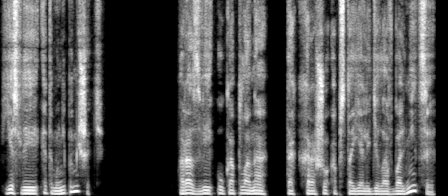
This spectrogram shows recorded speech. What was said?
если этому не помешать. Разве у Каплана так хорошо обстояли дела в больнице?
